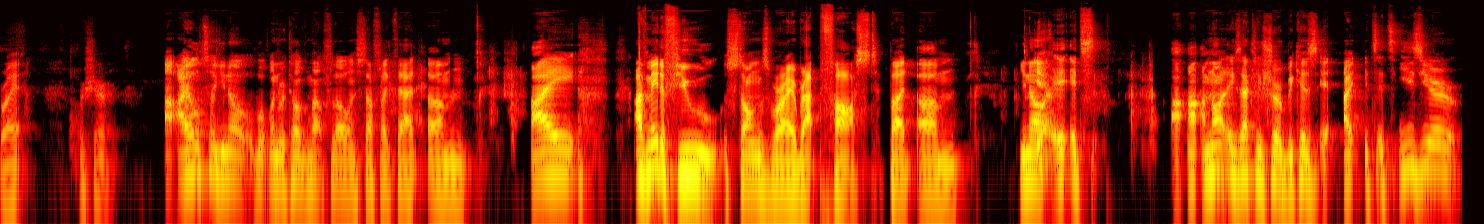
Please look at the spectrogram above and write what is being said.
Right. For sure. I also, you know, when we're talking about flow and stuff like that, um, I I've made a few songs where I rap fast, but um, you know, yeah. it, it's I, am not exactly sure because it, I, it's it's easier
